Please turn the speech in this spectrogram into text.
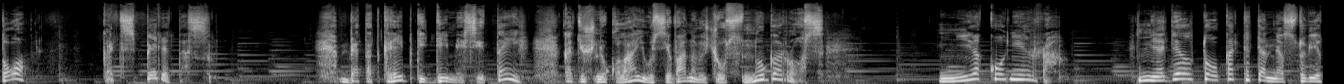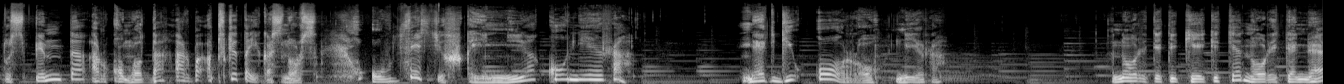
to, kad spiritas. Bet atkreipkite dėmesį į tai, kad iš Nikolajus Ivanovičiaus nugaros nieko nėra. Ne dėl to, kad ten nestovėtų spinta ar komoda arba apskritai kas nors, o visiškai nieko nėra. Netgi oro nėra. Norite tikėkite, norite ne,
